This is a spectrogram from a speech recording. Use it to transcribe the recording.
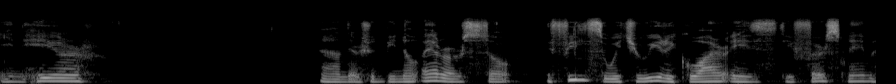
in here. And there should be no errors. So the fields which we require is the first name.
